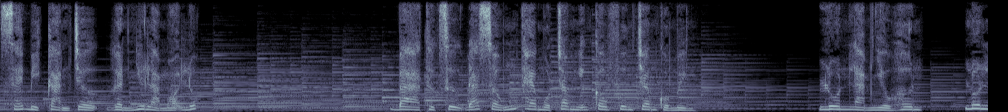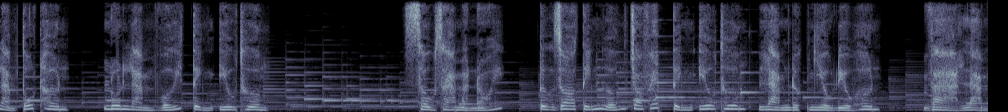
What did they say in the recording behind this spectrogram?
sẽ bị cản trở gần như là mọi lúc. Bà thực sự đã sống theo một trong những câu phương châm của mình. Luôn làm nhiều hơn, luôn làm tốt hơn, luôn làm với tình yêu thương. Sâu xa mà nói, tự do tín ngưỡng cho phép tình yêu thương làm được nhiều điều hơn và làm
